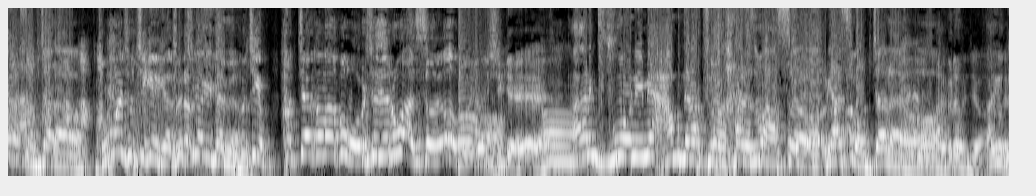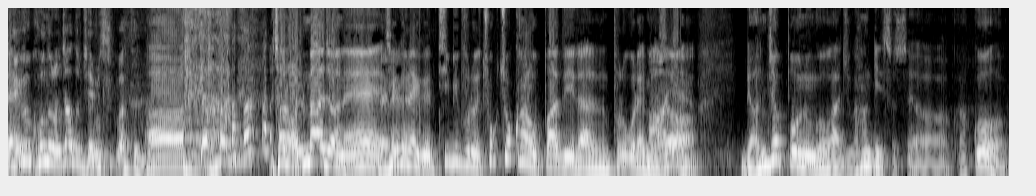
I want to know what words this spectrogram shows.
할 수 없잖아요. 정말 솔직히 얘기하면 솔직하게 얘기하면. 솔직히 학자금하고 월세대로 왔어요. 뭐 이런 식의. 아니 부모님이 아무 데나 들어가서 왔어요. 이렇게 할 수가 없잖아요. 아 그럼요. 아, 이거 개그 코너로 짜도 재밌을 것 같은데. 어, 전 얼마 전에 네네. 최근에 그 TV 프로 촉촉한 오빠들이라는 프로그램에서 아, 예. 면접 보는 거 가지고 한 게 있었어요. 그래갖고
